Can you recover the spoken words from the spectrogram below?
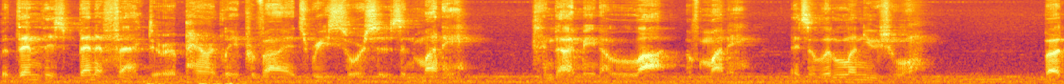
But then this benefactor apparently provides resources and money. And I mean a lot of money. It's a little unusual. But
